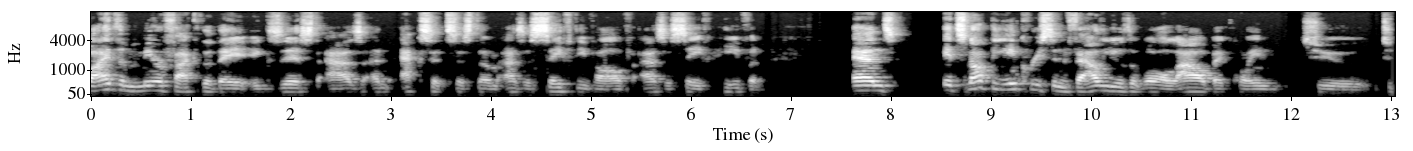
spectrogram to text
by the mere fact that they exist as an exit system, as a safety valve, as a safe haven. And it's not the increase in value that will allow Bitcoin to to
